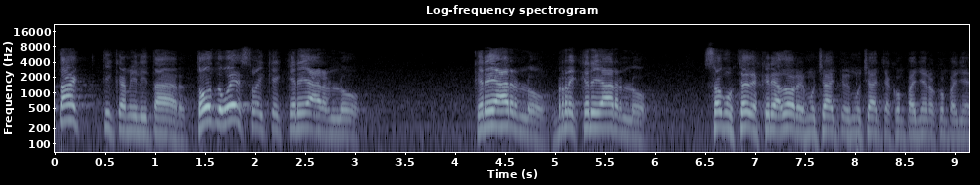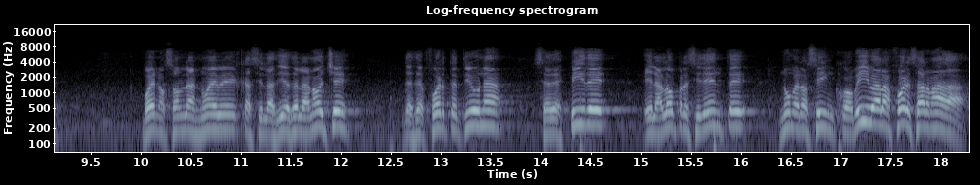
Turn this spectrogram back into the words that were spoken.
táctica militar, todo eso hay que crearlo, crearlo, recrearlo. Son ustedes creadores, muchachos y muchachas, compañeros, compañeras. Bueno, son las nueve, casi las diez de la noche. Desde Fuerte Tiuna se despide el aló presidente número 5. ¡Viva la Fuerza Armada!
